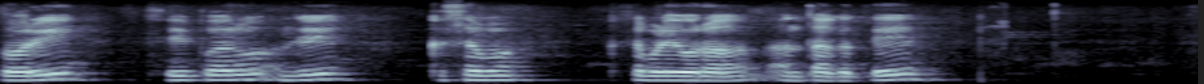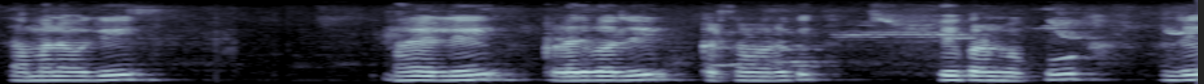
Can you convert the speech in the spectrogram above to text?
ಸಾರಿ ಸ್ವೀಪರು ಅಂದರೆ ಕಸ ಕಸ ಅಂತ ಆಗುತ್ತೆ ಸಾಮಾನ್ಯವಾಗಿ ಮನೆಯಲ್ಲಿ ಕಳೆಗಳಲ್ಲಿ ಕೆಲಸ ಮಾಡೋದಕ್ಕೆ ಸ್ವೀಪರ್ ಅನ್ಬೇಕು ಅಂದರೆ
